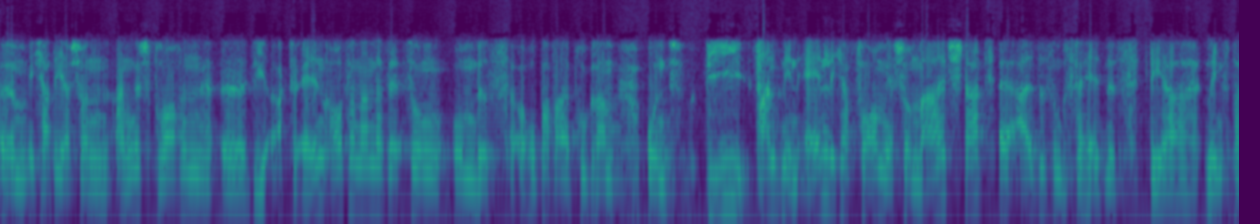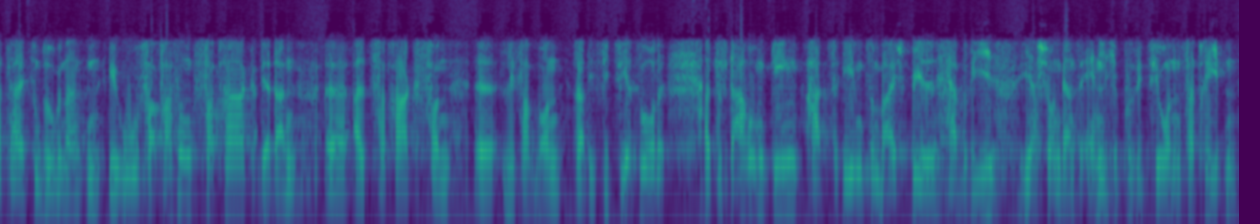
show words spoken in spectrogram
Ähm, ich hatte ja schon angesprochen, äh, die aktuellen Auseinandersetzungen um das Europawahlprogramm und die fanden in ähnlicher Form ja schon mal statt, äh, als es um das Verhältnis der Linkspartei zum sogenannten EU-Verfassungsvertrag, der dann äh, als Vertrag von Lissabon ratifiziert wurde. Als es darum ging, hat eben zum Beispiel Herr Brie ja schon ganz ähnliche Positionen vertreten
